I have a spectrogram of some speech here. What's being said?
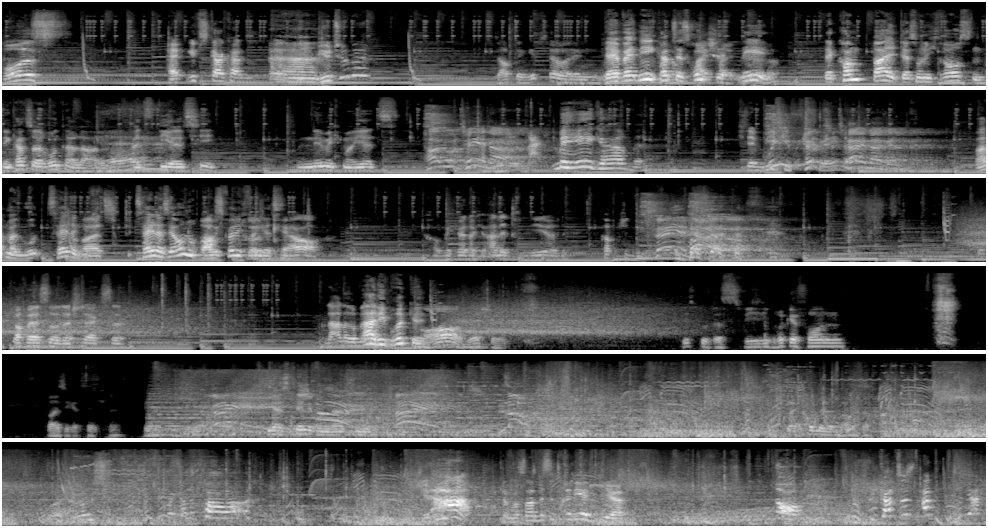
Wo ist. Hä, gibt's gar keinen äh, Äh. YouTuber? Ich glaube, den gibt's ja, aber den. Der wird, nee, kannst du jetzt runter. Nee, oder? der kommt bald, der ist noch nicht draußen. Den kannst du herunterladen. Yeah. Als DLC. Den nehme ich mal jetzt. Palutena, Mega Man. Ich nehme wie Warte mal, wo Zelda als Zelda ist ja auch noch da, hab ich völlig vergessen. Kerl. Komm, ich werde euch alle trainieren. Kommt schon. Zelda, Ich glaube, er ist so der Stärkste. Eine andere Ah, die Brücke. Oh, sehr schön. Die ist gut. Das ist wie die Brücke von. Weiß ich jetzt nicht. Ne? Hier das Telefon, da ist ein... Mein Kumpel ist alles erfahren. Jungs, ich brauche alle Power. Ja! Du musst noch ein bisschen trainieren hier. Oh! Nein,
